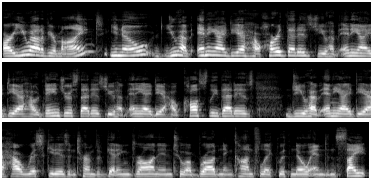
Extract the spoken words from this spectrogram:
are you out of your mind? You know, do you have any idea how hard that is? Do you have any idea how dangerous that is? Do you have any idea how costly that is? Do you have any idea how risky it is in terms of getting drawn into a broadening conflict with no end in sight?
